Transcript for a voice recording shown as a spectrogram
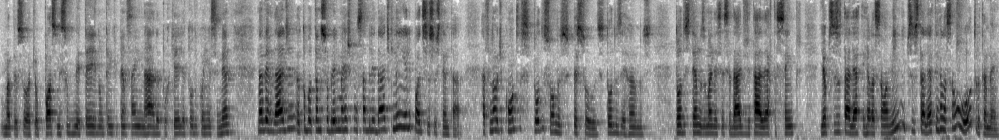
uma pessoa que eu posso me submeter e não tenho que pensar em nada porque ele é todo conhecimento. Na verdade, eu estou botando sobre ele uma responsabilidade que nem ele pode se sustentar. Afinal de contas, todos somos pessoas, todos erramos, todos temos uma necessidade de estar alerta sempre. E eu preciso estar alerta em relação a mim e preciso estar alerta em relação ao outro também.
